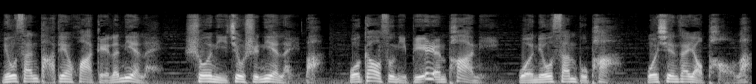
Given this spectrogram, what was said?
牛三打电话给了聂磊，说：“你就是聂磊吧？我告诉你，别人怕你。”我牛三不怕，我现在要跑了。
